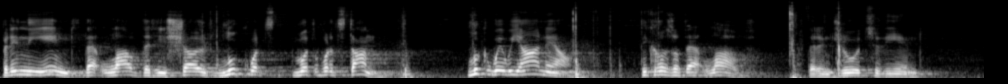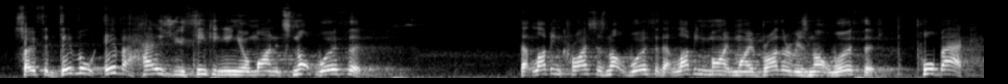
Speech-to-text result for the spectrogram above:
But in the end, that love that he showed, look what's, what, what it's done. Look at where we are now because of that love that endured to the end. So if the devil ever has you thinking in your mind, it's not worth it, that loving Christ is not worth it, that loving my, my brother is not worth it, pull back.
